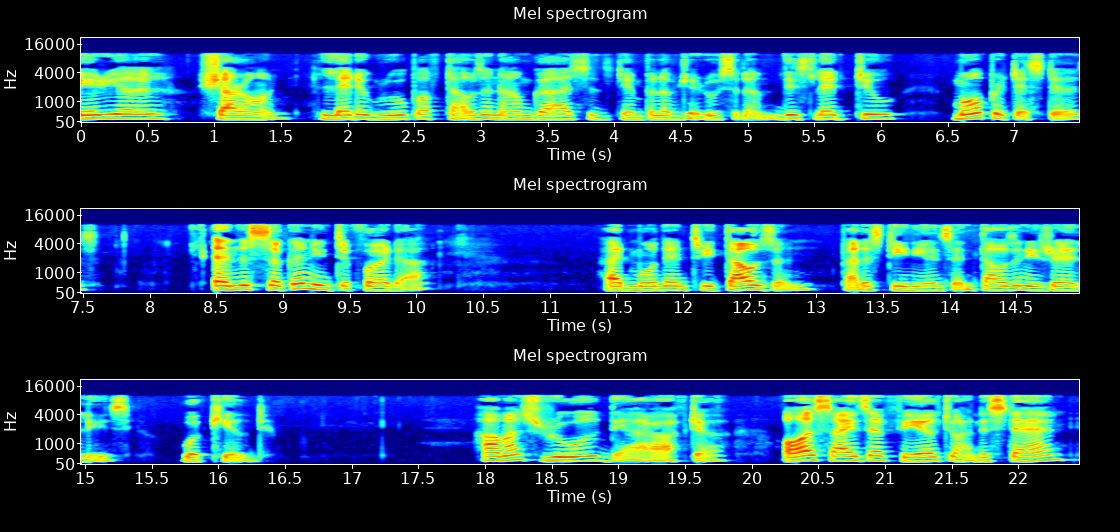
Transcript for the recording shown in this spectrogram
Ariel Sharon led a group of thousand armed guards to the Temple of Jerusalem. This led to more protesters, and the Second Intifada had more than 3,000 Palestinians and 1,000 Israelis were killed. Hamas ruled thereafter. All sides have failed to understand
